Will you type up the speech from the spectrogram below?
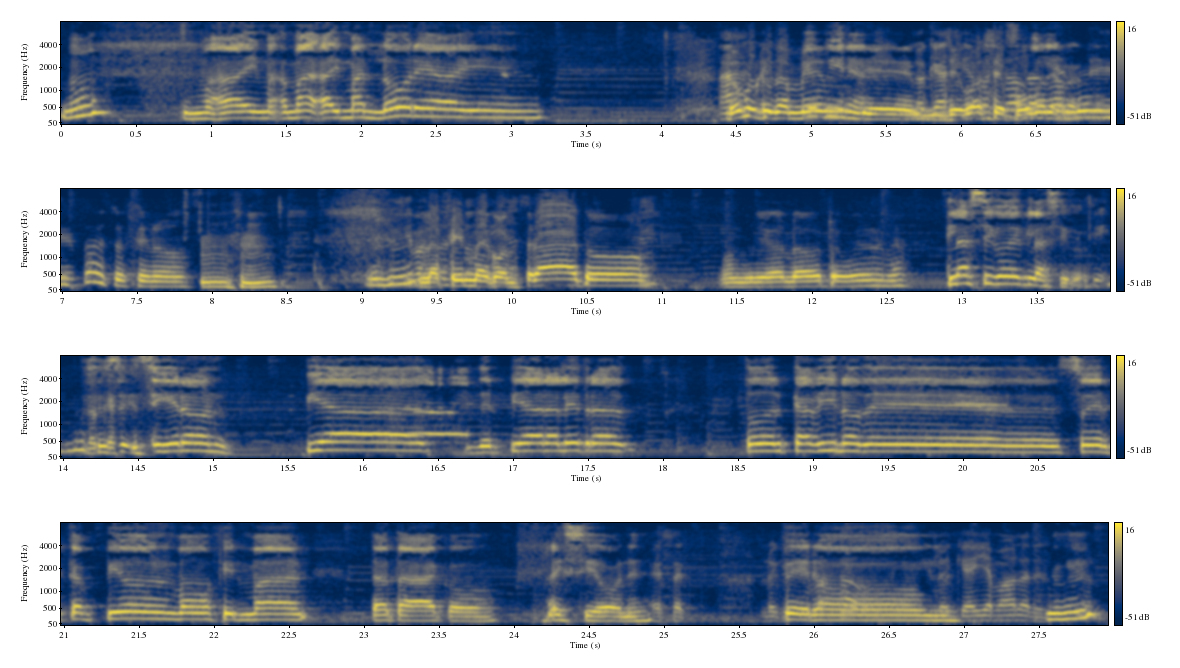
¿No? Hay, ma- hay más lore, hay. Ah, no, porque también eh, llegó hace poco también, no- la firma de contrato, donde llegó la otra, weón. Clásico de clásico. Sí, lo Se- que- se- siguieron pie a- del pie a la letra todo el camino de soy el campeón, vamos a firmar, te ataco, traiciones. Exacto. Lo que, Pero- ha pasado y lo que ha llamado la atención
